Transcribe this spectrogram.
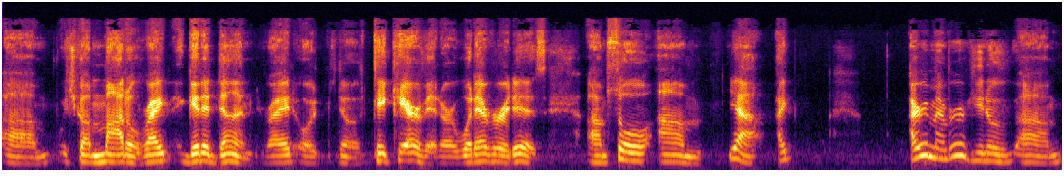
um, which you call motto, right? Get it done, right? Or you know, take care of it, or whatever it is. Um, so um, yeah, I I remember, you know, um,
